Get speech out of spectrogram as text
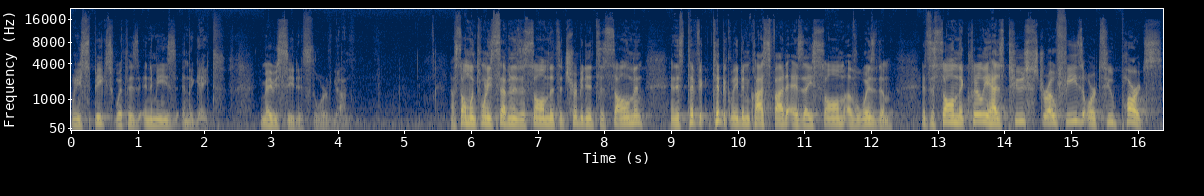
when he speaks with his enemies in the gate. You may be seated. It's the word of God. Now, Psalm 127 is a psalm that's attributed to Solomon and has typically been classified as a psalm of wisdom. It's a psalm that clearly has two strophes or two parts.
